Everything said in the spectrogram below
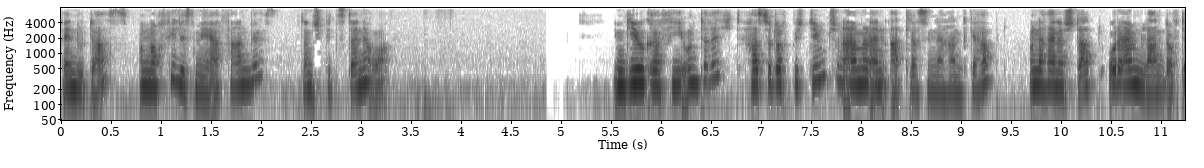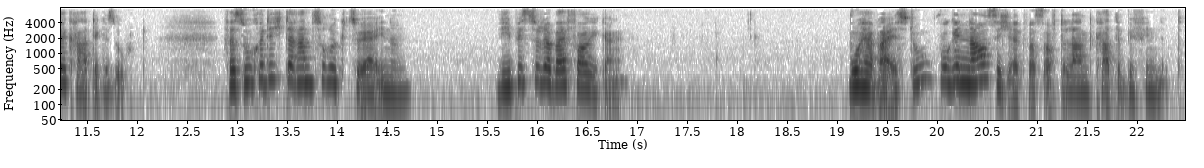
Wenn du das und noch vieles mehr erfahren willst, dann spitz deine Ohren. Im Geografieunterricht hast du doch bestimmt schon einmal einen Atlas in der Hand gehabt und nach einer Stadt oder einem Land auf der Karte gesucht. Versuche dich daran zurückzuerinnern. Wie bist du dabei vorgegangen? Woher weißt du, wo genau sich etwas auf der Landkarte befindet?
